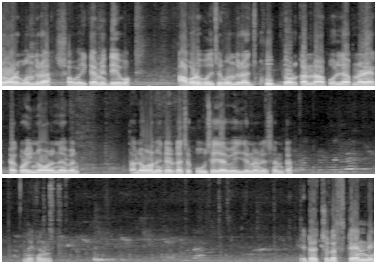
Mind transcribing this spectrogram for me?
নর বন্ধুরা, সবাইকে আমি দেবো। আবারও বলছি বন্ধুরা, খুব দরকার না পড়লে আপনারা একটা করেই নর নেবেন। তাহলে অনেকের কাছে পৌঁছে যাবে এই জেনারেশনটা। দেখে নিন এটা হচ্ছিল স্ট্যান্ডিং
